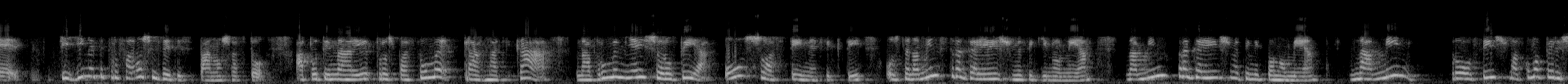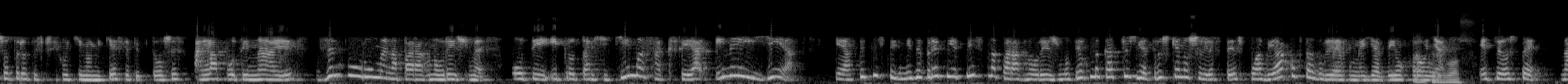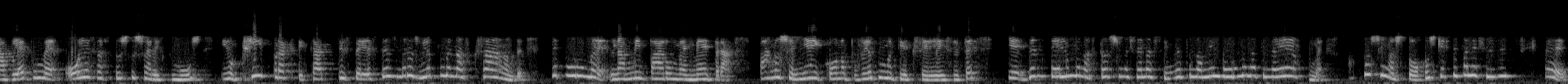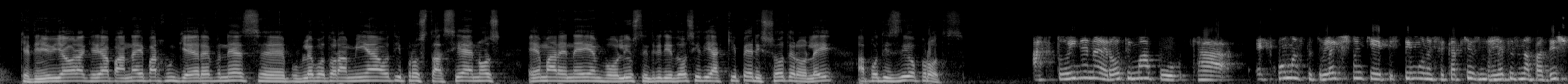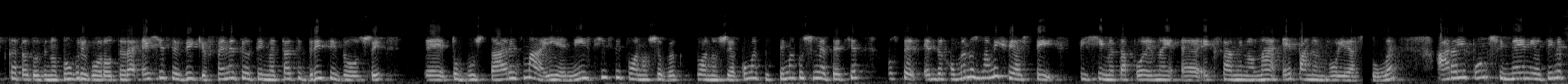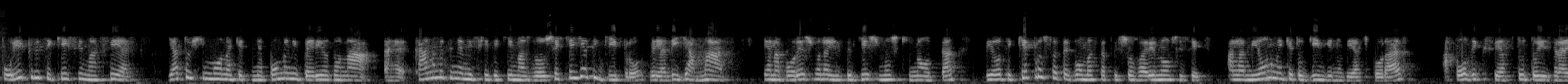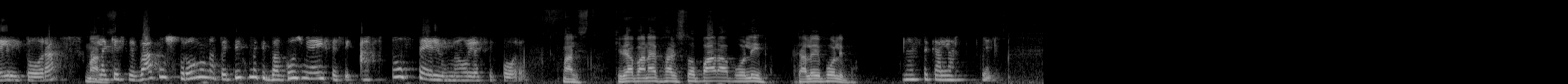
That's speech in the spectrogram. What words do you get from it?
και γίνεται προφανώς συζήτηση πάνω σε αυτό. Από την άλλη, προσπαθούμε πραγματικά να βρούμε μια ισορροπία όσο αυτή είναι εφικτή, ώστε να μην στραγγαλίσουμε την κοινωνία, να μην στραγγαλίσουμε την οικονομία, να μην προωθήσουμε ακόμα περισσότερο τις ψυχοκοινωνικές επιπτώσεις, αλλά από την άλλη δεν μπορούμε να παραγνωρίσουμε ότι η πρωταρχική μας αξία είναι η υγεία. Και αυτή τη στιγμή δεν πρέπει επίσης να παραγνωρίζουμε ότι έχουμε κάποιους γιατρούς και νοσηλευτές που αδιάκοπτα δουλεύουν για δύο χρόνια. Έτσι ώστε να βλέπουμε όλες αυτούς τους αριθμούς, οι οποίοι πρακτικά τις τελευταίες μέρες βλέπουμε να αυξάνονται. Δεν μπορούμε να μην πάρουμε μέτρα πάνω σε μια εικόνα που βλέπουμε ότι εξελίσσεται και δεν θέλουμε να φτάσουμε σε ένα σημείο που να μην μπορούμε να την ελέγχουμε. Αυτός είναι ο στόχος και αυτή ήταν η συζήτηση χθες. Και την ίδια ώρα, κυρία Πανά, υπάρχουν και έρευνες ε, που βλέπω τώρα μία ότι η προστασία ενός mRNA εμβολίου στην τρίτη δόση διαρκεί περισσότερο, λέει, από τις δύο πρώτες. Αυτό είναι ένα ερώτημα που θα ευχόμαστε τουλάχιστον και οι επιστήμονες σε κάποιες μελέτες να απαντήσουν κατά το δυνατόν γρηγορότερα. Έχετε δίκιο. Φαίνεται ότι μετά την τρίτη δόση ε, το μπουστάρισμα, η ενίσχυση του, ανοσιακού, του ανοσιακού μας συστήματος είναι τέτοια ώστε ενδεχομένως να μην χρειαστεί π.χ. μετά από ένα ε, εξάμεινο να επανεμβολιαστούμε. Άρα λοιπόν σημαίνει ότι είναι πολύ κριτική σημασία για το χειμώνα και την επόμενη περίοδο να ε, κάνουμε την ενισχυτική μας δόση και για την Κύπρο, δηλαδή για μας, για να μπορέσουμε να λειτουργήσουμε ως κοινότητα, διότι και προστατευόμαστε από τη σοβαρή νόσηση, αλλά μειώνουμε και τον κίνδυνο διασποράς, απόδειξη αυτού το Ισραήλ τώρα, αλλά και σε βάθος χρόνου να πετύχουμε την παγκόσμια ύφεση. Αυτό θέλουμε όλες οι χώρες. Μάλιστα. Κυρία Πανά, ευχαριστώ πάρα πολύ. Καλό υπόλοιπο. Να είστε καλά.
